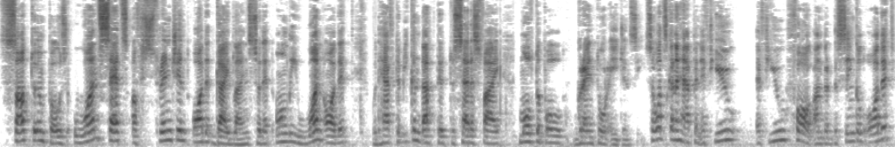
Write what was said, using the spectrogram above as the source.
sought to impose one set of stringent audit guidelines so that only one audit would have to be conducted to satisfy multiple grantor agencies. So what's going to happen if you if you fall under the single audit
